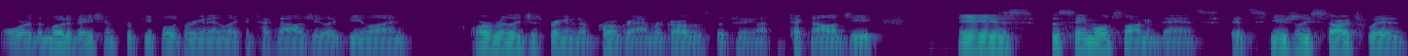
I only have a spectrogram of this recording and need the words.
or the motivation for people bringing in like a technology like Beeline, or really just bringing in a program, regardless of the technology, is the same old song and dance. It's usually starts with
